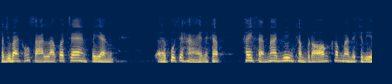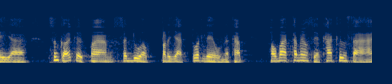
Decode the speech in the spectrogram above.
ปัจจุบันของศาลเราก็แจ้งไปยังผู้เสียหายนะครับให้สามารถยื่นคำร้องเข้ามาในคดีอาญาซึ่งก่อให้เกิดความสะดวกประหยัดรวดเร็วนะครับ เพราะว่าถ้าไม่ต้องเสียค่าขึ้นศาล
